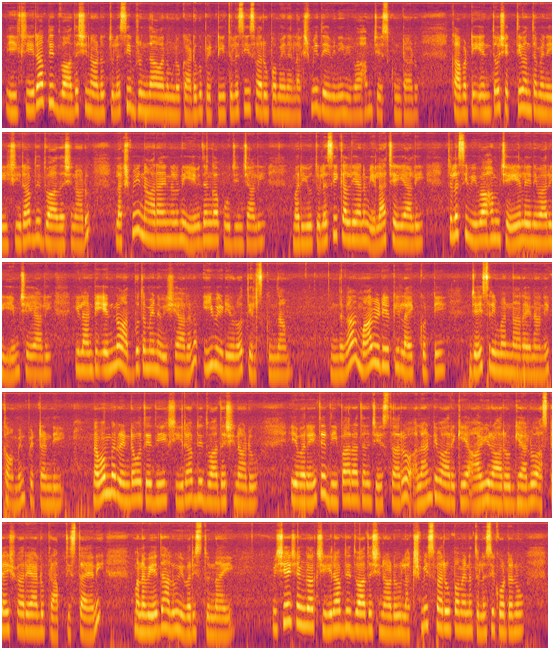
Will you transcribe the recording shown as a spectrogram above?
ఈ క్షీరాబ్ది ద్వాదశి నాడు తులసి బృందావనంలోకి అడుగుపెట్టి తులసి స్వరూపమైన లక్ష్మీదేవిని వివాహం చేసుకుంటాడు. కాబట్టి ఎంతో శక్తివంతమైన ఈ క్షీరాబ్ది ద్వాదశి నాడు లక్ష్మీనారాయణలను ఏ విధంగా పూజించాలి? మరియు తులసి కళ్యాణం ఎలా చేయాలి? తులసి వివాహం చేయలేని వారు ఏం చేయాలి? ఇలాంటి ఎన్నో అద్భుతమైన విషయాలను ఈ వీడియోలో తెలుసుకుందాం. ముందుగా మా వీడియోకి లైక్ కొట్టి జై శ్రీమన్నారాయణ అని కామెంట్ పెట్టండి. నవంబర్ రెండవ తేదీ క్షీరాబ్ది ద్వాదశి నాడు ఎవరైతే దీపారాధన చేస్తారో అలాంటి వారికి ఆయురారోగ్యాలు అష్టైశ్వర్యాలు ప్రాప్తిస్తాయని మన వేదాలు వివరిస్తున్నాయి. విశేషంగా క్షీరాబ్ది ద్వాదశి నాడు లక్ష్మీ స్వరూపమైన తులసి కోటను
